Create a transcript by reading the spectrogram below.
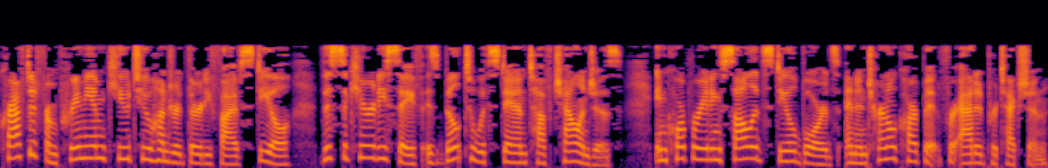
Crafted from premium Q235 steel, this security safe is built to withstand tough challenges, incorporating solid steel boards and internal carpet for added protection,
